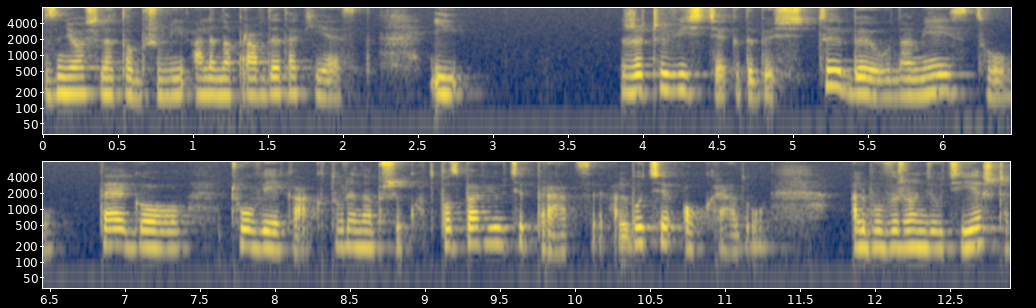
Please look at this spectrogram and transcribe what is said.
wzniośle to brzmi, ale naprawdę tak jest. I rzeczywiście, gdybyś ty był na miejscu tego człowieka, który na przykład pozbawił cię pracy, albo cię okradł, albo wyrządził ci jeszcze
